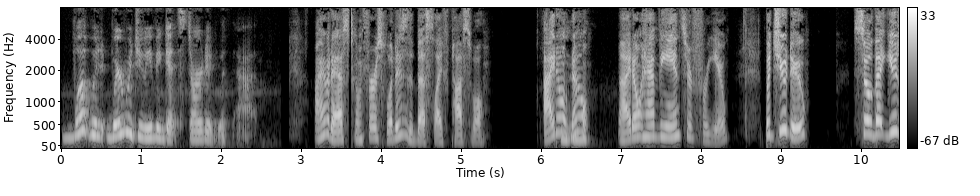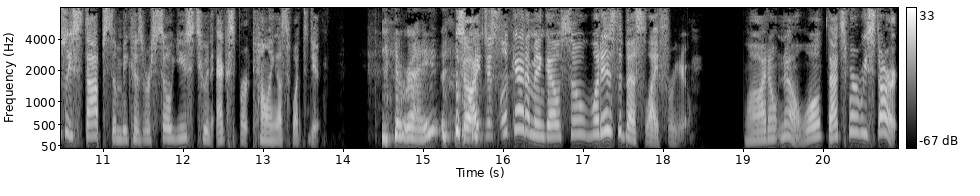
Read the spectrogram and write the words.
What would where would you even get started with that? I would ask them first, what is the best life possible? I don't mm-hmm. know. I don't have the answer for you, but you do. So that usually stops them because we're so used to an expert telling us what to do. right. so I just look at them and go, So what is the best life for you? Well, I don't know. Well, that's where we start.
